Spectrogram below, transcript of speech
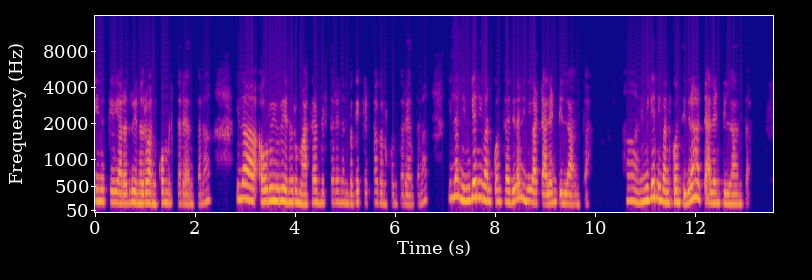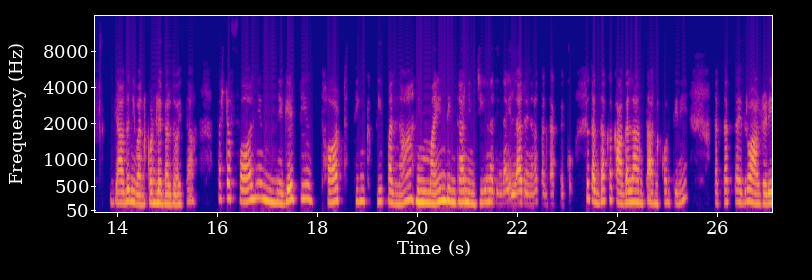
ಏನಕ್ಕೆ ಯಾರಾದರೂ ಏನಾದ್ರು ಅನ್ಕೊಂಡ್ಬಿಡ್ತಾರೆ ಅಂತನಾ? ಇಲ್ಲ, ಅವರು ಇವರು ಏನಾದ್ರು ಮಾತಾಡ್ಬಿಡ್ತಾರೆ ನನ್ನ ಬಗ್ಗೆ ಕೆಟ್ಟದಾಗ ಅನ್ಕೊಂತಾರೆ ಅಂತನಾ? ಇಲ್ಲ, ನಿಮಗೆ ನೀವು ಅನ್ಕೊಂತಾ ಇದ್ದೀರಾ? ನಿಮಗೆ ಆ ಟ್ಯಾಲೆಂಟ್ ಇಲ್ಲ ಅಂತ. ಹಾ, ನಿಮಗೆ ನೀವು ಅನ್ಕೊಂತಿದ್ದೀರಾ? ಆ ಟ್ಯಾಲೆಂಟ್ ಇಲ್ಲ ಅಂತ. ಯಾವುದು ನೀವು ಅನ್ಕೊಂಡ್ಲೇಬಾರ್ದು, ಆಯ್ತಾ? ಫಸ್ಟ್ ಆಫ್ ಆಲ್ ನೀವು ನೆಗೆಟಿವ್ ಥಾಟ್ ಥಿಂಕ್ ಪೀಪಲ್ನ ನಿಮ್ಮ ಮೈಂಡಿಂದ ನಿಮ್ಮ ಜೀವನದಿಂದ ಎಲ್ಲಾದ್ರಿಂದನೂ ತೆಗ್ದಾಕ್ಬೇಕು. ತೆಗ್ದಾಕಕ್ ಆಗಲ್ಲ ಅಂತ ಅನ್ಕೊಂತೀನಿ. ತೆಗ್ದಾಕ್ತಾ ಇದ್ರು ಆಲ್ರೆಡಿ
